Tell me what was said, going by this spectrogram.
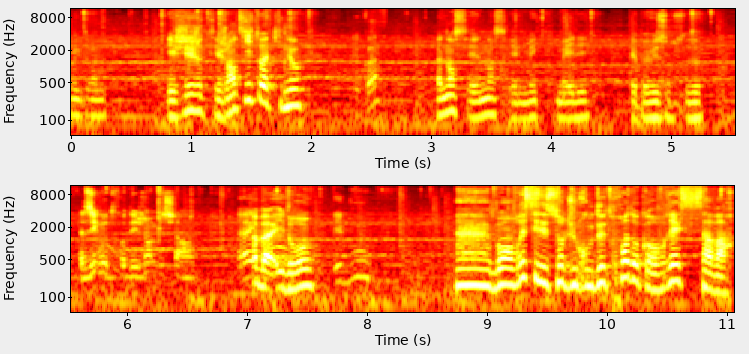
un mec devant. Et j'ai- T'es gentil, toi, Kino De quoi? Ah non, c'est non, c'est le mec qui m'a aidé. J'ai pas vu son pseudo. Vas-y, go trop des gens, Bichard. Ah bah, Hydro. Euh, bon, en vrai, c'est des sorts du groupe de 3, donc en vrai, ça va.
